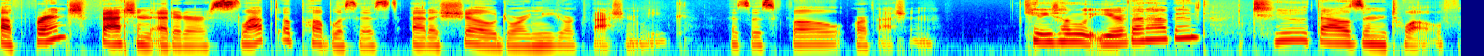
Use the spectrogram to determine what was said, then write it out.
A French fashion editor slapped a publicist at a show during New York Fashion Week. Is this faux or fashion? Can you tell me what year that happened? 2012.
